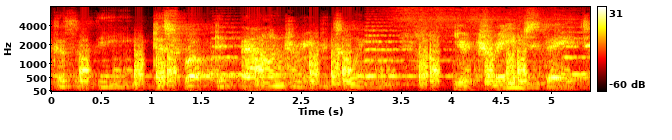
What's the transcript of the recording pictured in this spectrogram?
because of the disrupted boundary between your dream state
